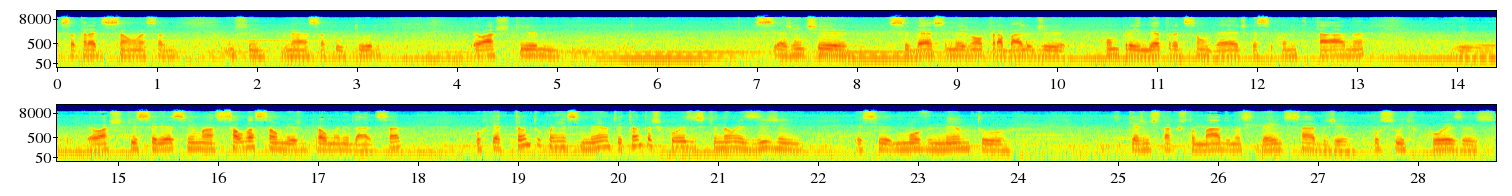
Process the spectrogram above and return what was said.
essa tradição, essa enfim, né? essa cultura. Eu acho que se a gente se desse mesmo ao trabalho de compreender a tradição védica, se conectar, né? E eu acho que seria assim uma salvação mesmo para a humanidade, sabe? Porque é tanto conhecimento e tantas coisas que não exigem esse movimento que a gente está acostumado no Ocidente, sabe? De possuir coisas,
